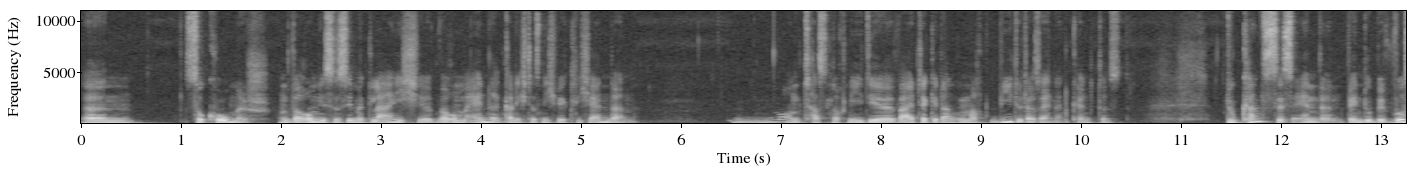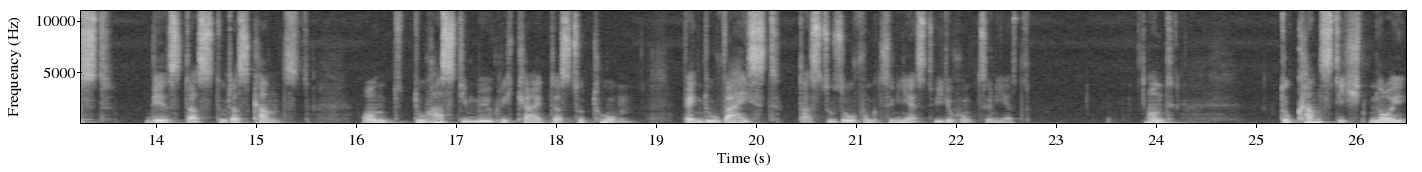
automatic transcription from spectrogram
ähm, so komisch? Und warum ist es immer gleich? Warum ändern, kann ich das nicht wirklich ändern? Und hast noch nie dir weiter Gedanken gemacht, wie du das ändern könntest? Du kannst es ändern, wenn du bewusst wirst, dass du das kannst. Und du hast die Möglichkeit, das zu tun, wenn du weißt, dass du so funktionierst, wie du funktionierst. Und du kannst dich neu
